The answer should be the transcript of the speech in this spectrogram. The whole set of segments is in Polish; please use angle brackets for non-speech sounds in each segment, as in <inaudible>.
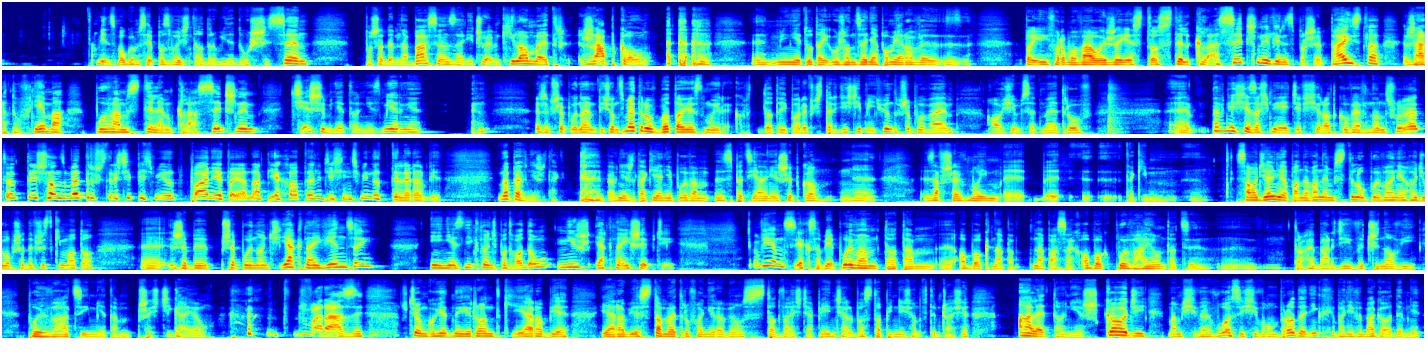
więc mogłem sobie pozwolić na odrobinę dłuższy sen. Poszedłem na basen, zaliczyłem kilometr żabką. <clears throat> Mnie tutaj urządzenia pomiarowe poinformowały, że jest to styl klasyczny, więc proszę Państwa, żartów nie ma. Pływam stylem klasycznym. Cieszy mnie to niezmiernie, <clears throat> że przepłynąłem 1000 metrów, bo to jest mój rekord. Do tej pory w 45 minut przepływałem 800 metrów. E, pewnie się zaśmiejecie w środku, wewnątrz. A to 1000 metrów 45 minut, panie, to ja na piechotę w 10 minut tyle robię. No pewnie, że tak. <clears throat> Pewnie, że tak. Ja nie pływam specjalnie szybko. E, zawsze w moim e, takim samodzielnie opanowanym stylu pływania chodziło przede wszystkim o to, żeby przepłynąć jak najwięcej i nie zniknąć pod wodą, niż jak najszybciej. Więc jak sobie pływam, to tam y, obok, na, na pasach obok pływają tacy y, trochę bardziej wyczynowi pływacy i mnie tam prześcigają <laughs> dwa razy w ciągu jednej rundki. Ja robię, ja robię 100 metrów, oni robią 125 albo 150 w tym czasie, ale to nie szkodzi. Mam siwe włosy, siwą brodę, nikt chyba nie wymaga ode mnie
